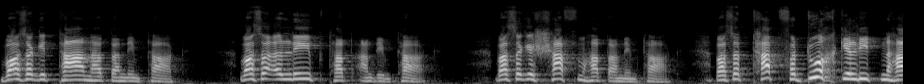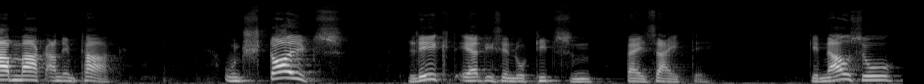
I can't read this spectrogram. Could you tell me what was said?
was er getan hat an dem Tag, was er erlebt hat an dem Tag was er geschaffen hat an dem Tag, was er tapfer durchgelitten haben mag an dem Tag. Und stolz legt er diese Notizen beiseite. Genauso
